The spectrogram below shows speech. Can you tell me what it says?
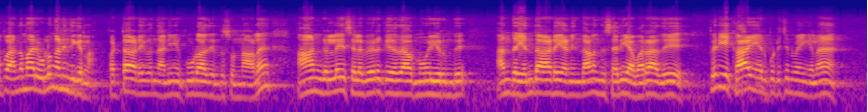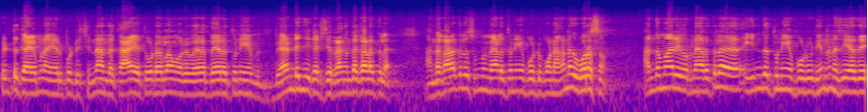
அப்போ அந்த மாதிரி உள்ளவங்க அணிஞ்சிக்கலாம். பட்டாடை வந்து அணியக்கூடாது என்று சொன்னாலும் ஆண்கள்லே சில பேருக்கு ஏதாவது நோய் இருந்து அந்த எந்த ஆடை அணிந்தாலும் அது சரியாக வராது. பெரிய காயம் ஏற்பட்டுச்சுன்னு வைங்களேன். வெட்டு காயம்லாம் ஏற்பட்டுச்சுன்னா அந்த காயத்தோடலாம் ஒரு வேறு வேறு துணியை பேண்டஞ்சு கடிச்சிடுறாங்க இந்த காலத்தில். அந்த காலத்தில் சும்மா மேலே துணியை போட்டு போனாங்கன்னா அது உரசம். அந்த மாதிரி ஒரு நேரத்தில் இந்த துணியை போட்டுக்கிட்டீங்கன்னா என்ன செய்யாது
